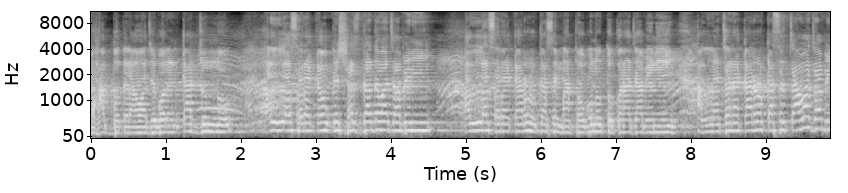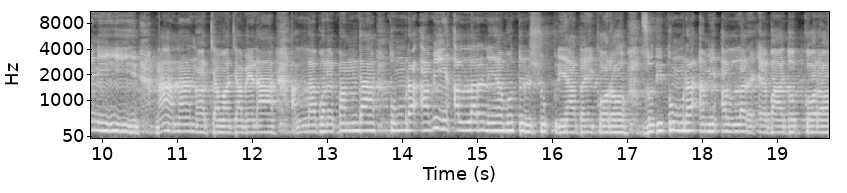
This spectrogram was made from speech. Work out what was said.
মোহাব্বতের আওয়াজে বলেন, কার জন্য? আল্লাহ ছাড়া কাউকে সাজদা দেওয়া যাবে নি। আল্লাহ ছাড়া কারোর কাছে মাথা অবনত করা যাবে নি। আল্লাহ ছাড়া কারোর কাছে চাওয়া যাবে নি। না না না, চাওয়া যাবে না। আল্লাহ বলে, বান্দা, তোমরা আমি আল্লাহর নিয়ামতের শুক্রিয়া আদায় করো। যদি তোমরা আমি আল্লাহর এবাদত করো।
